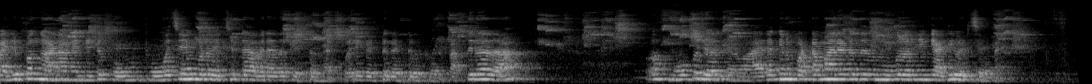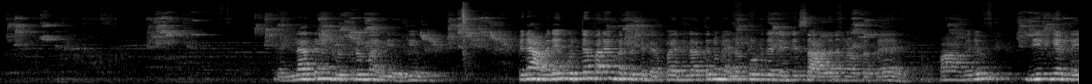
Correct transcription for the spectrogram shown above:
വലിപ്പം കാണാൻ വേണ്ടിയിട്ട് പോച്ചയും കൂടെ വെച്ചിട്ട് അവരത് കെട്ടുന്നത് ഒരു കെട്ട് കെട്ട് വെക്കുക പത്ത് രൂപതാ ഓ മൂക്ക് ചേർന്നു ആരെങ്കിലും പൊട്ടന്മാരൊക്കെ തന്നെ മൂക്ക് ചേർന്നെങ്കിൽ അടി മേടിച്ചേനെ എല്ലാത്തിനും കൃത്രിമല്ലേ അല്ലേ പിന്നെ അവരെയും കുറ്റം പറയാൻ പറ്റത്തില്ല. അപ്പം എല്ലാത്തിനും വില കൂടുതലല്ലേ സാധനങ്ങൾക്കൊക്കെ? അപ്പം അവരും ജീവിക്കണ്ടേ?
